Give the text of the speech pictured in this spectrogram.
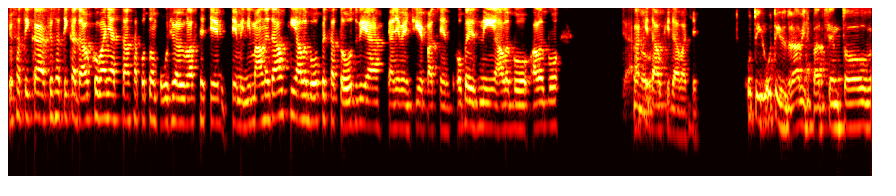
Čo sa týka, čo sa týka dávkovania, tam sa potom používajú vlastne tie, tie minimálne dávky, alebo opäť sa to odvíja, ja neviem, či je pacient obezný, alebo, alebo aké no, dávky dávate? U tých, u tých zdravých pacientov e,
